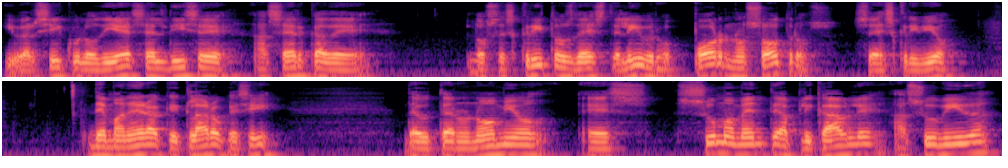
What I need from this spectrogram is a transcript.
y versículo 10 él dice acerca de los escritos de este libro, por nosotros se escribió. De manera que claro que sí, Deuteronomio es sumamente aplicable a su vida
